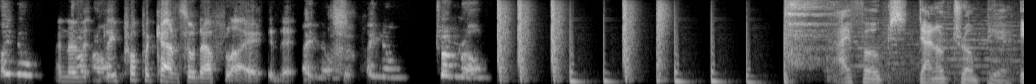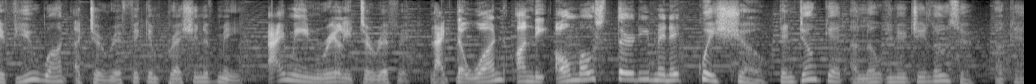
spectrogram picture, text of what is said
I know. I know that they proper cancelled our flight, isn't it? I know, I know. Drum roll. Hi, folks. Donald Trump here. If you want a terrific impression of me, I mean really terrific, like the one on the almost 30 minute quiz show, then don't get a low energy loser, okay?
